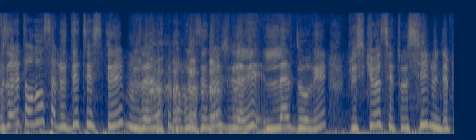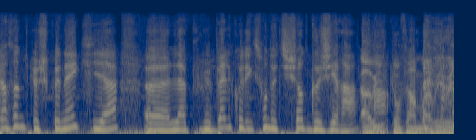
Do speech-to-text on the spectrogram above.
vous avez tendance à le détester, mais vous allez voir que dans vous allez l'adorer, puisque c'est aussi l'une des personnes que je connais qui a euh, la plus belle collection de t-shirts Gojira. Ah oui, Hein. confirme. Oui, oui.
